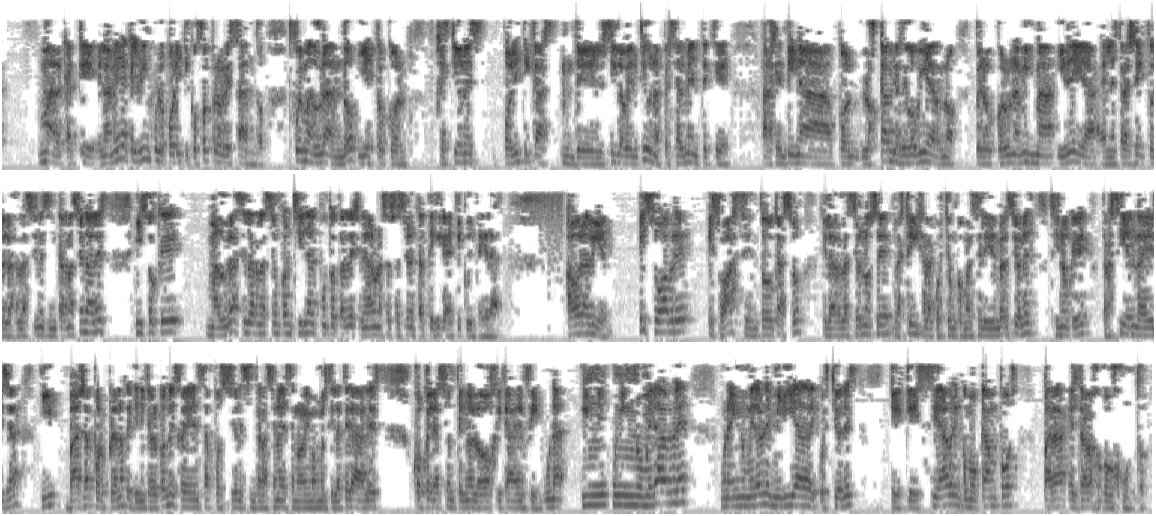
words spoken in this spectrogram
marca que en la medida que el vínculo político fue progresando, fue madurando, y esto con gestiones políticas del siglo XXI, especialmente que Argentina, con los cambios de gobierno, pero con una misma idea en el trayecto de las relaciones internacionales, hizo que madurase la relación con China al punto tal de generar una asociación estratégica de tipo integral. Ahora bien, eso abre eso hace, en todo caso, que la relación no se restrinja a la cuestión comercial y de inversiones, sino que trascienda ella y vaya por planos que tienen que ver con defensa, posiciones internacionales en organismos multilaterales, cooperación tecnológica, en fin, una, innumerable, una innumerable miríada de cuestiones que, se abren como campos para el trabajo conjunto.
